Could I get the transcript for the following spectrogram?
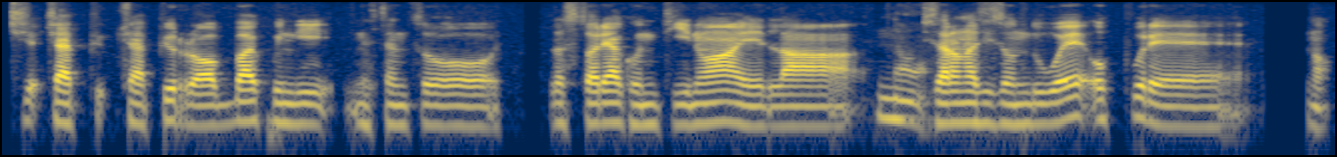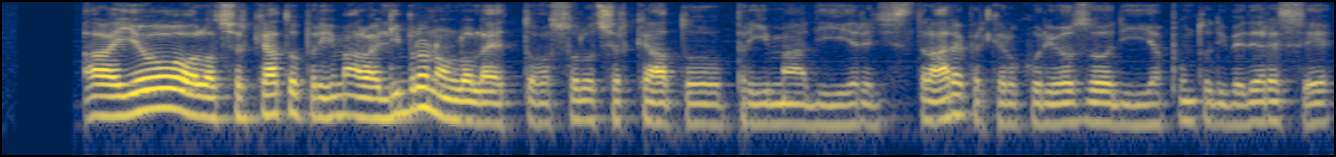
c'è più, c'è più roba, quindi nel senso la storia continua e la, No. ci sarà una season 2 oppure Ah, io l'ho cercato prima, allora il libro non l'ho letto, ho solo cercato prima di registrare perché ero curioso di appunto di vedere se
